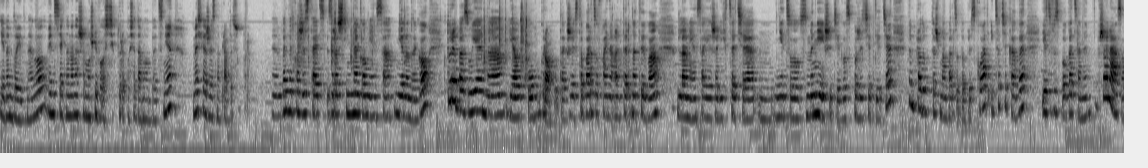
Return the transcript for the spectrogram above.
jeden do jednego, więc jak na nasze możliwości, które posiadamy obecnie, myślę, że jest naprawdę super. Będę korzystać z roślinnego mięsa mielonego, które bazuje na białku grochu. Także jest to bardzo fajna alternatywa dla mięsa, jeżeli chcecie mm, nieco zmniejszyć jego spożycie w diecie. Ten produkt też ma bardzo dobry skład i co ciekawe, jest wzbogacany w żelazo,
